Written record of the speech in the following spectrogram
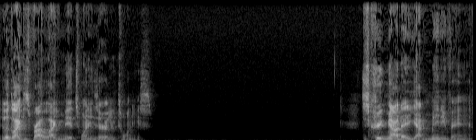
It looked like he's probably like mid twenties, early twenties. Just creeped me out that he got a minivan.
